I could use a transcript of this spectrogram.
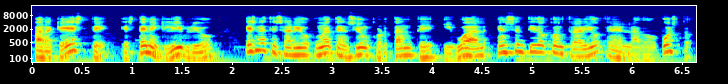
Para que éste esté en equilibrio, es necesario una tensión cortante igual en sentido contrario en el lado opuesto.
